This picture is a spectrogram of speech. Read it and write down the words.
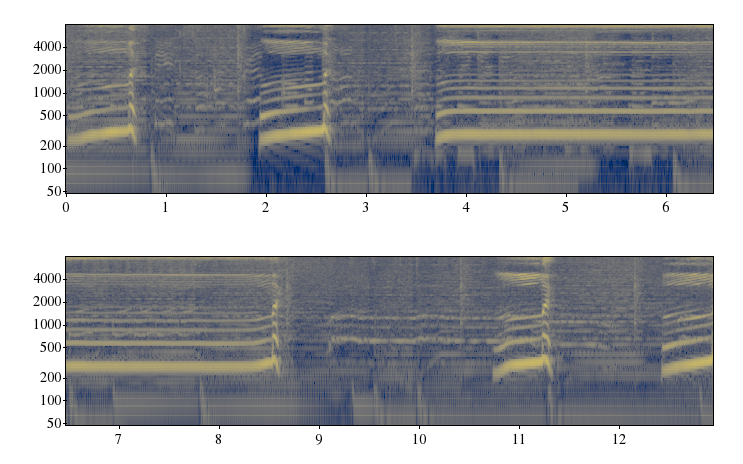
Л, Л, Л, Л, Л,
